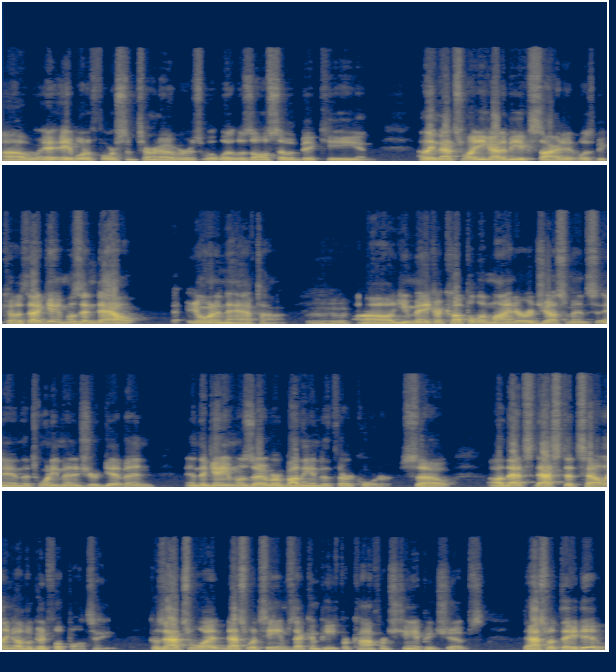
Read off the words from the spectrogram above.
uh, able to force some turnovers, what, what was also a big key. And I think that's why you got to be excited was because that game was in doubt going into halftime. Mm-hmm. Uh, you make a couple of minor adjustments in the 20 minutes you're given, and the game was over by the end of the third quarter. So uh, that's that's the telling of a good football team because that's what that's what teams that compete for conference championships that's what they do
